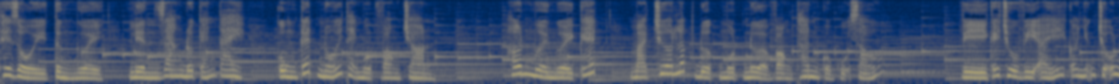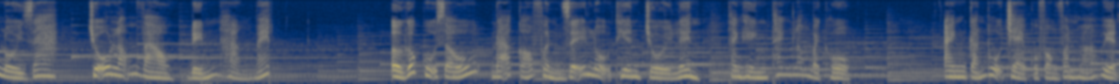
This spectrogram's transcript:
Thế rồi từng người liền giang đôi cánh tay cùng kết nối thành một vòng tròn. Hơn 10 người kết mà chưa lấp được một nửa vòng thân của cụ xấu. Vì cái chu vi ấy có những chỗ lồi ra, chỗ lõm vào đến hàng mét. Ở gốc cụ xấu đã có phần rễ lộ thiên trồi lên thành hình thanh long bạch hổ. Anh cán bộ trẻ của phòng văn hóa huyện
